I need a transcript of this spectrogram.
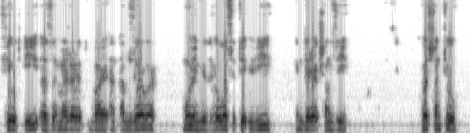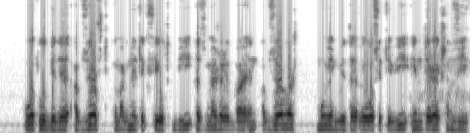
field E as measured by an observer moving with velocity v in direction z? Question 2. What would be the observed magnetic field B as measured by an observer moving with the velocity v in direction z?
